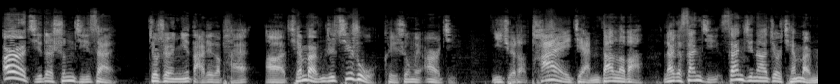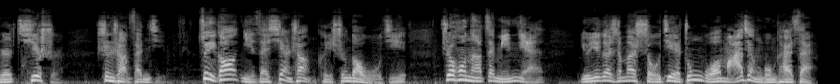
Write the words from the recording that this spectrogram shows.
二级的升级赛就是你打这个牌啊，前百分之七十五可以升为二级。你觉得太简单了吧？来个三级，三级呢就是前百分之七十升上三级，最高你在线上可以升到五级。之后呢，在明年有一个什么首届中国麻将公开赛，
